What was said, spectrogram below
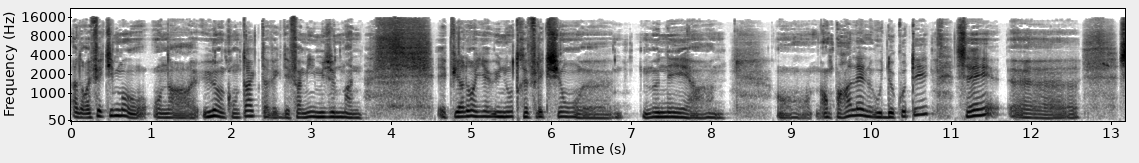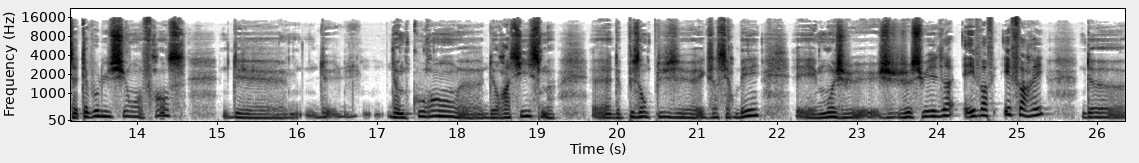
alors effectivement, on a eu un contact avec des familles musulmanes. Et puis alors il y a eu une autre réflexion euh, menée en, en, parallèle ou de côté, c'est euh, cette évolution en France d'un courant euh, de racisme euh, de plus en plus euh, exacerbé. Et moi, je, je suis effaré de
